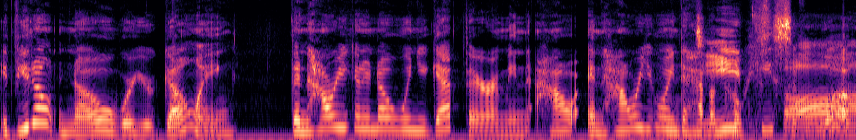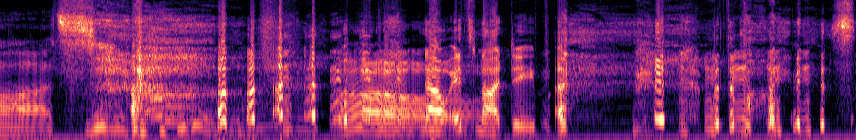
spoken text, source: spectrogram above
If you don't know where you're going, then how are you going to know when you get there? I mean, how and how are you going to have Deep a cohesive look? thoughts. No, it's not deep. but the point is,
